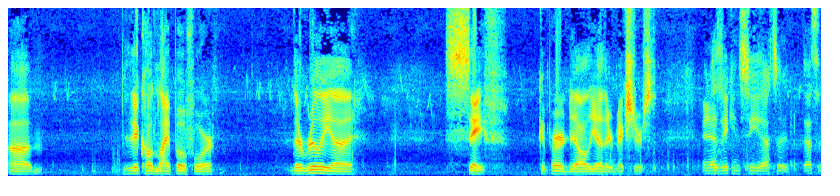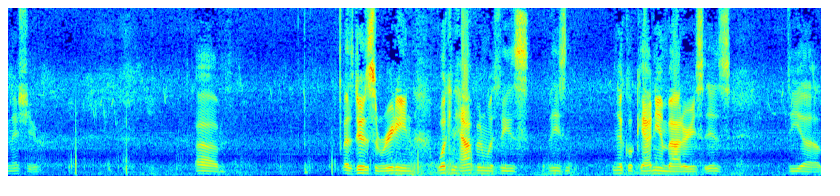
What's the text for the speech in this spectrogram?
Um, they're called LiPo4. They're really uh, safe compared to all the other mixtures. And as you can see, that's a that's an issue. Um, I was doing some reading. What can happen with these these nickel cadmium batteries is the uh,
